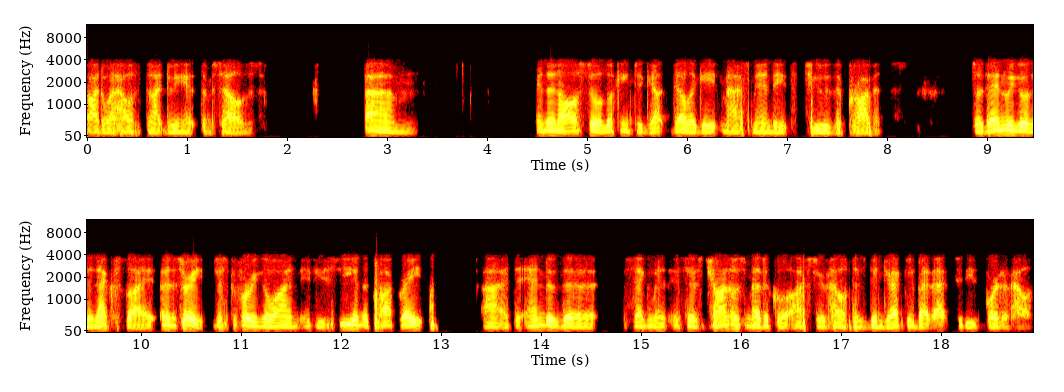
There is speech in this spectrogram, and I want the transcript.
Ottawa Health not doing it themselves. Um, and then also looking to get, delegate mask mandates to the province. So then we go to the next slide. And uh, sorry, just before we go on, if you see in the top right, uh, at the end of the segment, it says Toronto's medical officer of health has been directed by that city's board of health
